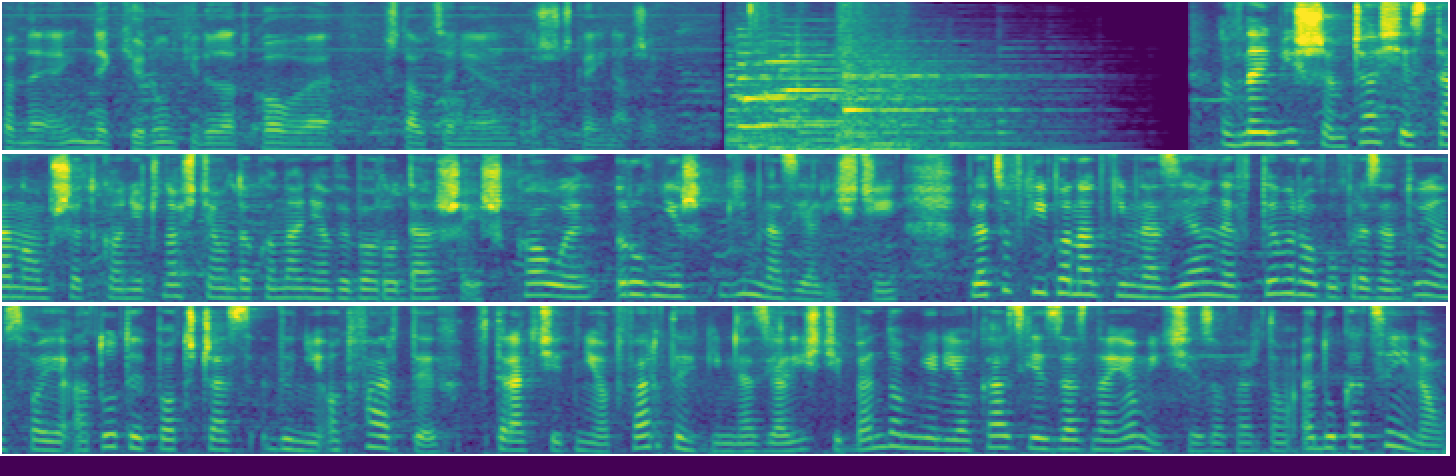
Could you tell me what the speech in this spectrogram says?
pewne inne kierunki dodatkowe, kształcenie troszeczkę inaczej. W najbliższym czasie staną przed koniecznością dokonania wyboru dalszej szkoły również gimnazjaliści. Placówki ponadgimnazjalne w tym roku prezentują swoje atuty podczas Dni Otwartych. W trakcie Dni Otwartych gimnazjaliści będą mieli okazję zaznajomić się z ofertą edukacyjną,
